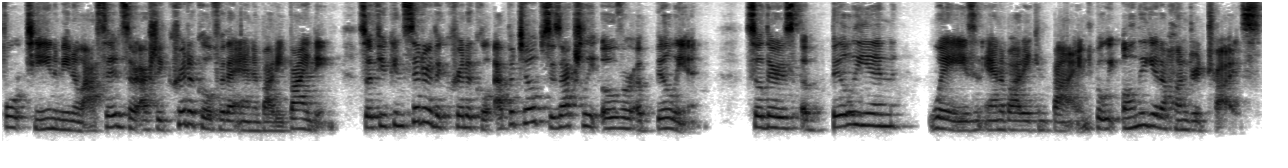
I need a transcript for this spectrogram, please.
14 amino acids that are actually critical for that antibody binding. So if you consider the critical epitopes, there's actually over a billion. So there's a billion ways an antibody can bind, but we only get 100 tries.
